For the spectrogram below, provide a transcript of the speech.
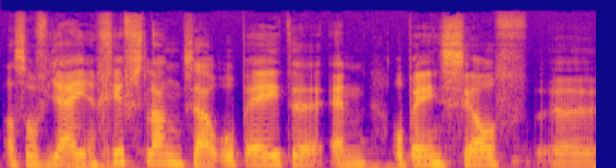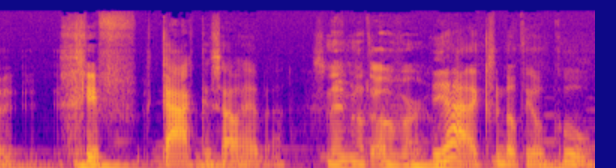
Alsof jij een gifslang zou opeten en opeens zelf eh, gifkaken zou hebben. Ze nemen dat over. Ja, ik vind dat heel cool.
